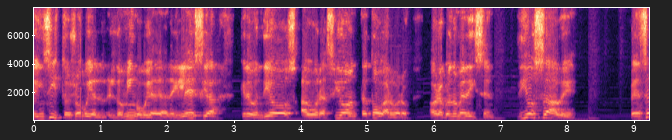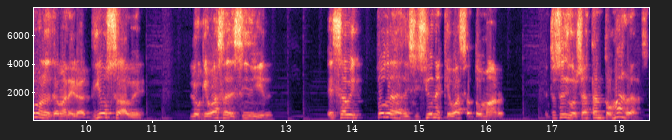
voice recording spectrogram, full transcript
insisto, yo voy el, el, domingo, voy a la iglesia, creo en Dios, hago oración, está todo bárbaro. Ahora, cuando me dicen, Dios sabe, pensémoslo de esta manera, Dios sabe lo que vas a decidir, Él sabe todas las decisiones que vas a tomar, entonces digo, ya están tomadas.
